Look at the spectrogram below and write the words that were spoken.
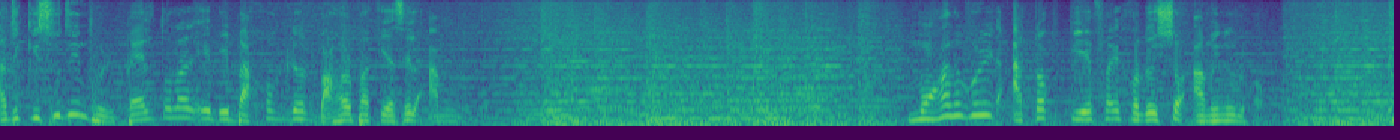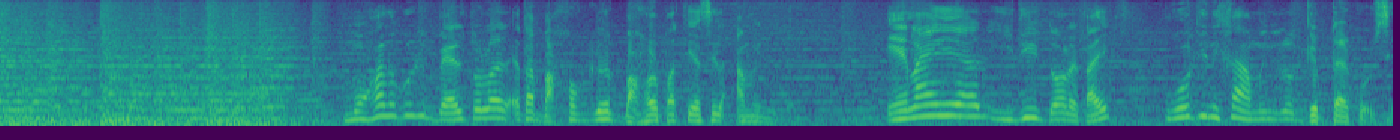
আজি কিছুদিন ধৰি বেলতলাৰ এই বাসগৃহত বাহৰ পাতি আছিল আমিনুলে মহানগৰীত আটক পি এফ আই সদস্য আমিনুল হক। মহানগৰীৰ বেলতলাৰ এটা বাসগৃহত বাহৰ পাতি আছিল আমিনুলে। এন আই এ আৰু ই ডিৰ দল এটাই পুৱতি নিশা আমিনুলক গ্ৰেপ্তাৰ কৰিছে।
